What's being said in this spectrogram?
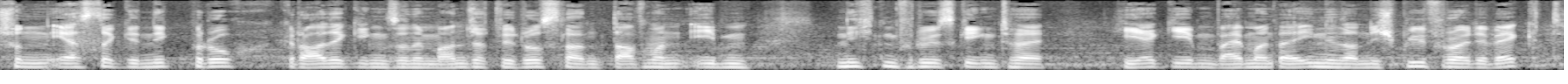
schon ein erster Genickbruch. Gerade gegen so eine Mannschaft wie Russland darf man eben nicht ein frühes Gegentor hergeben, weil man bei ihnen dann die Spielfreude weckt.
